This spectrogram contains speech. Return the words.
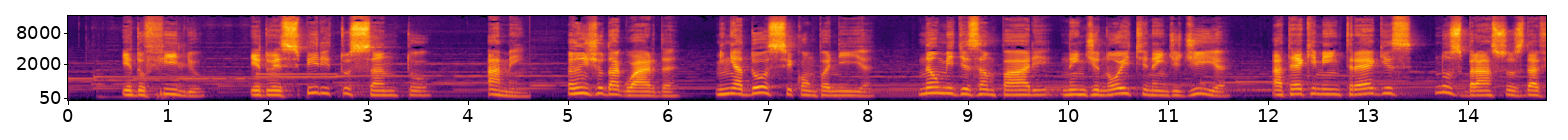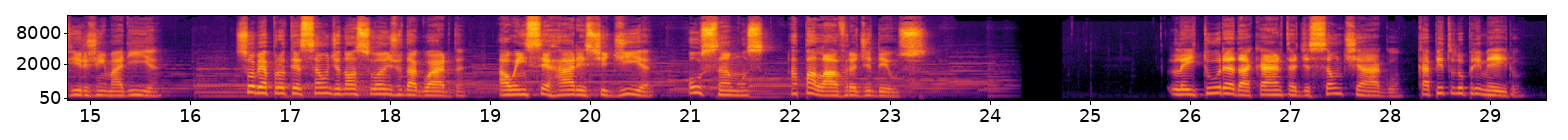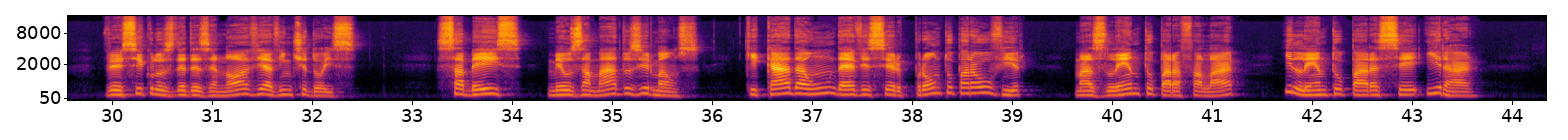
e do Filho, e do Espírito Santo. Amém. Anjo da guarda, minha doce companhia, não me desampare nem de noite nem de dia, até que me entregues nos braços da Virgem Maria. Sob a proteção de nosso anjo da guarda, ao encerrar este dia, ouçamos a palavra de Deus. Leitura da carta de São Tiago, capítulo 1, versículos de 19 a 22. Sabeis, meus amados irmãos, que cada um deve ser pronto para ouvir, mas lento para falar e lento para se irar.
